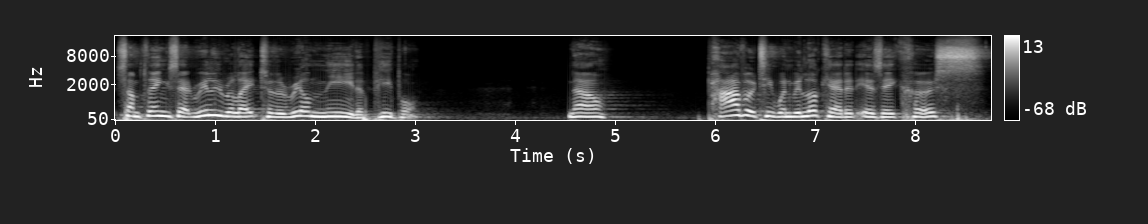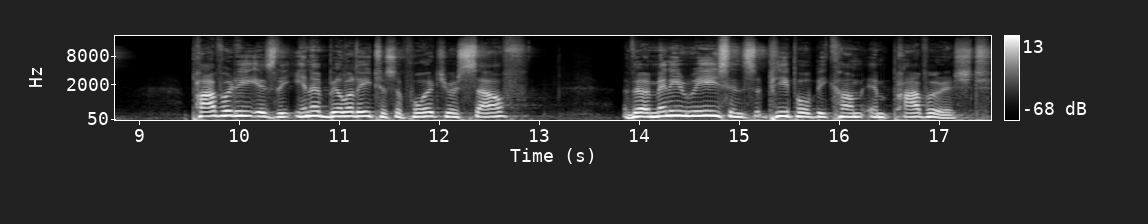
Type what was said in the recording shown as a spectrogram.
some things that really relate to the real need of people. Now, poverty, when we look at it, is a curse. Poverty is the inability to support yourself. there are many reasons people become impoverished.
